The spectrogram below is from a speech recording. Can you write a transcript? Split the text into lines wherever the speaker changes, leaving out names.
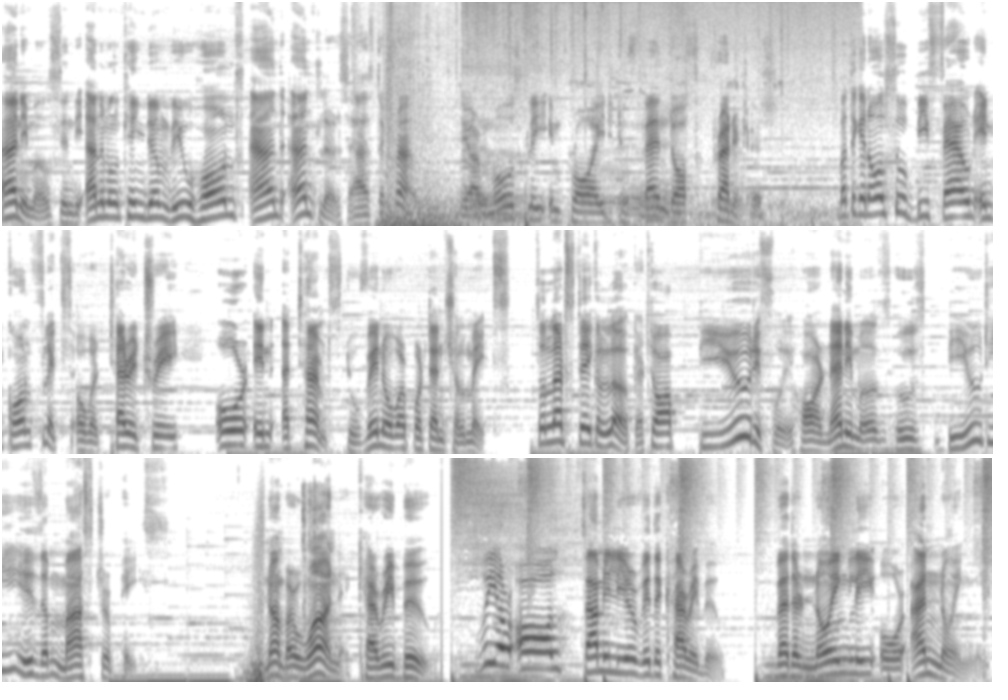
Animals in the animal kingdom view horns and antlers as the crown. They are mostly employed to fend off predators. But they can also be found in conflicts over territory or in attempts to win over potential mates. So let's take a look at top beautifully horned animals whose beauty is a masterpiece. Number 1. Caribou We are all familiar with the caribou, whether knowingly or unknowingly.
